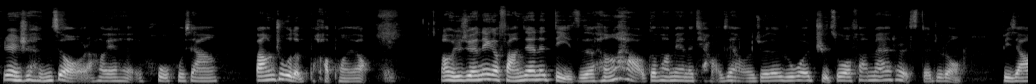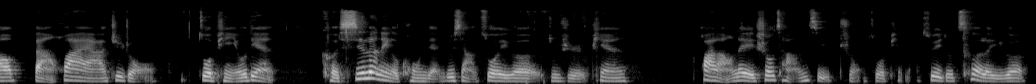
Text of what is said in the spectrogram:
认识很久，然后也很互互相帮助的好朋友。然后我就觉得那个房间的底子很好，各方面的条件，我就觉得如果只做 Fun Matters 的这种比较版画呀这种作品，有点可惜了那个空间，就想做一个就是偏画廊类收藏级这种作品的，所以就测了一个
